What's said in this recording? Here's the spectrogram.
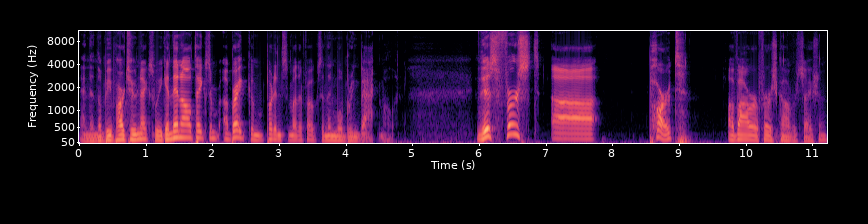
and then there'll be part two next week. And then I'll take some a break and put in some other folks, and then we'll bring back Mullen. This first uh, part of our first conversation.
